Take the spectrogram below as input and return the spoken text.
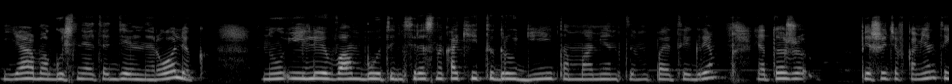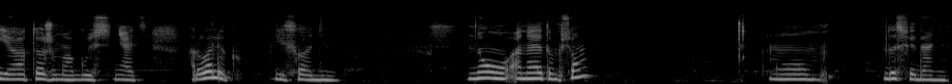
я могу снять отдельный ролик. Ну или вам будут интересны какие-то другие там моменты по этой игре, я тоже пишите в комменты, я тоже могу снять ролик еще один. Ну, а на этом все. Ну, до свидания.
